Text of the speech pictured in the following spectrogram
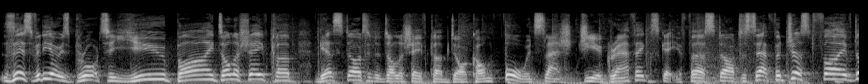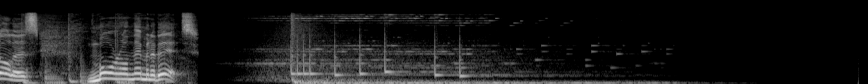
This video is brought to you by Dollar Shave Club. Get started at dollarshaveclub.com forward slash geographics. Get your first starter set for just $5. More on them in a bit.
